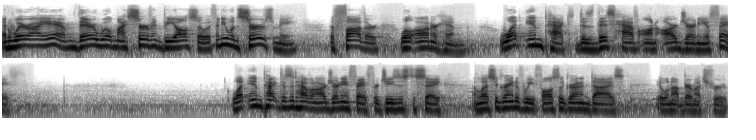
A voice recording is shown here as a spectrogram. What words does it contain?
And where I am, there will my servant be also. If anyone serves me, the Father will honor him. What impact does this have on our journey of faith? What impact does it have on our journey of faith for Jesus to say, unless a grain of wheat falls to the ground and dies, it will not bear much fruit?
